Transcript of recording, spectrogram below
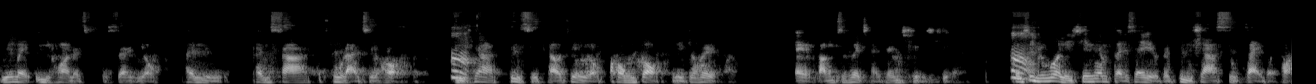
因为异化的产生有喷泥喷沙出来之后，底下地质条件有空洞，你就会，哎，房子会产生倾斜。可是如果你今天本身有个地下室在的话，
